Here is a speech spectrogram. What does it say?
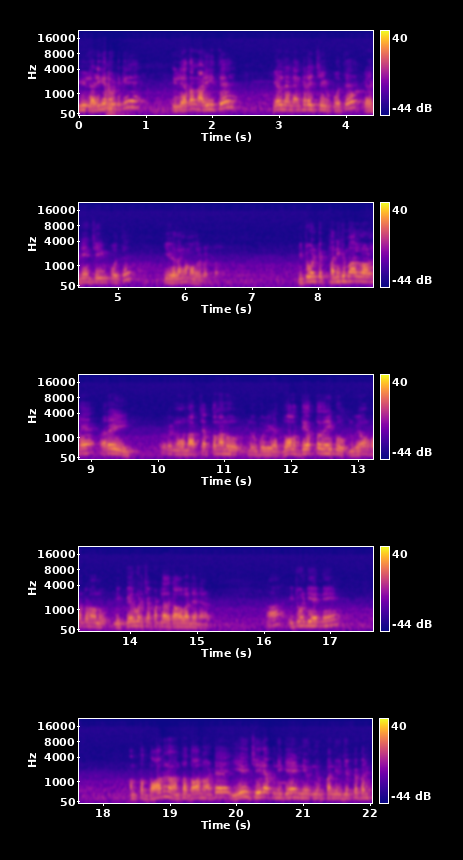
వీళ్ళు అడిగిన వాటికి వీళ్ళు ఏదన్నా అడిగితే వీళ్ళు నేను ఎంకరేజ్ చేయకపోతే వీళ్ళకేం చేయకపోతే ఈ విధంగా మొదలు పెడతారు. ఇటువంటి పనికి మాలిన వాళ్ళనే అరే నువ్వు నాకు చెప్తున్నాను నువ్వు దోల తీస్తా నీకు నువ్వేమనుకుంటున్నావు నువ్వు? నీ పేరు కూడా చెప్పట్లేదు కావాలంటే నేను ఇటువంటివన్నీ అంత దారుణం అంత దారుణం. అంటే ఏం చేయలేపు నీకే నువ్వు నువ్వు పని నువ్వు చెప్పే పనికి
